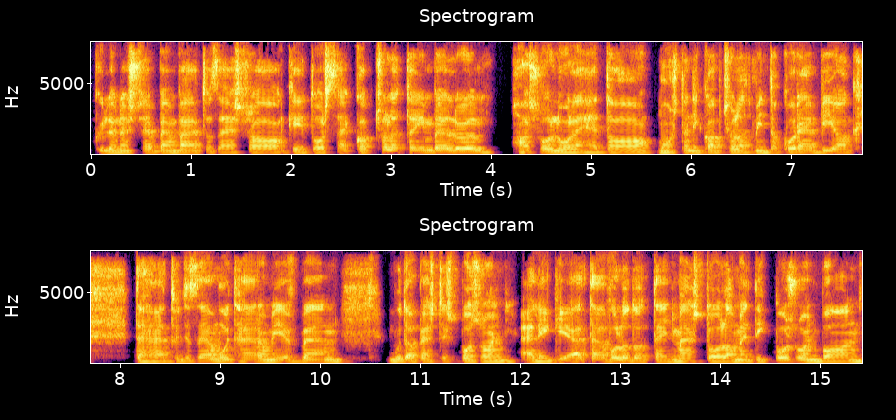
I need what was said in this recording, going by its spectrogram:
különösebben változás a két ország kapcsolataim belül. Hasonló lehet a mostani kapcsolat, mint a korábbiak, tehát, hogy az elmúlt három évben Budapest és Pozsony eléggé eltávolodott egymástól, ameddig Pozsonyban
